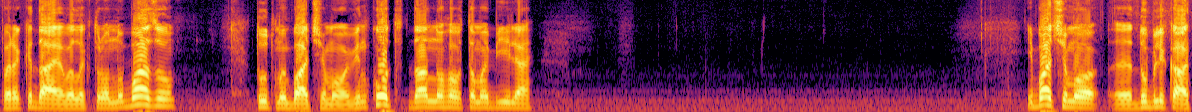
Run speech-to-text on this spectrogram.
перекидає в електронну базу. Тут ми бачимо він-код даного автомобіля. І бачимо е, дублікат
